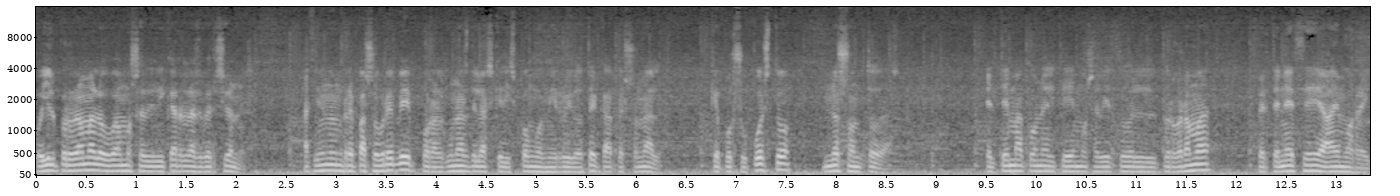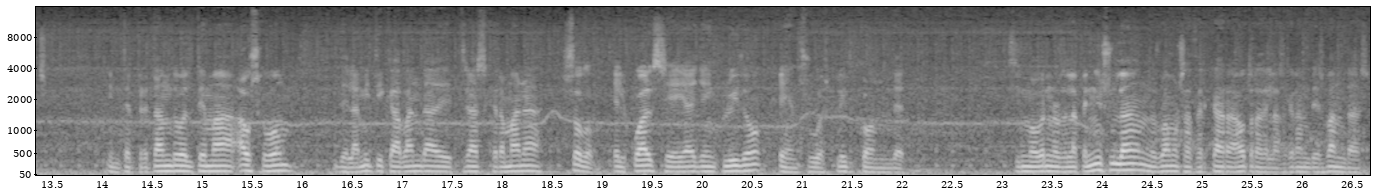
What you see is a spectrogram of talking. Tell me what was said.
hoy el programa lo vamos a dedicar a las versiones, haciendo un repaso breve por algunas de las que dispongo en mi ruidoteca personal, que por supuesto no son todas. El tema con el que hemos abierto el programa pertenece a Hemorrhage, interpretando el tema Ausgebomb de la mítica banda de thrash germana Sodom, el cual se haya incluido en su split con Dead. Sin movernos de la península, nos vamos a acercar a otra de las grandes bandas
